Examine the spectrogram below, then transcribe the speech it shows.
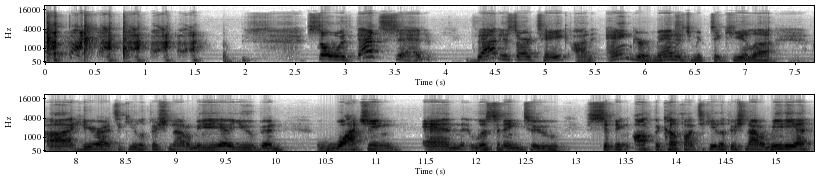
so, with that said, that is our take on anger management tequila uh, here at Tequila Aficionado Media. You've been watching and listening to Sipping Off the Cuff on Tequila Aficionado Media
